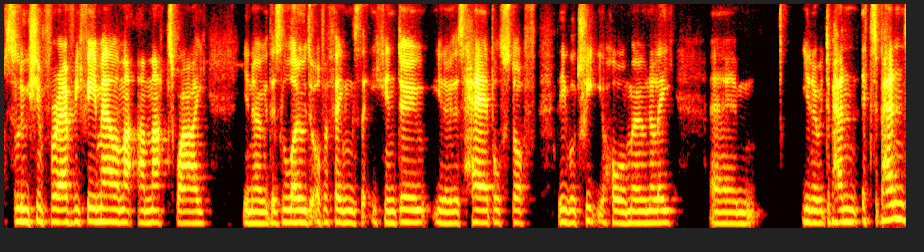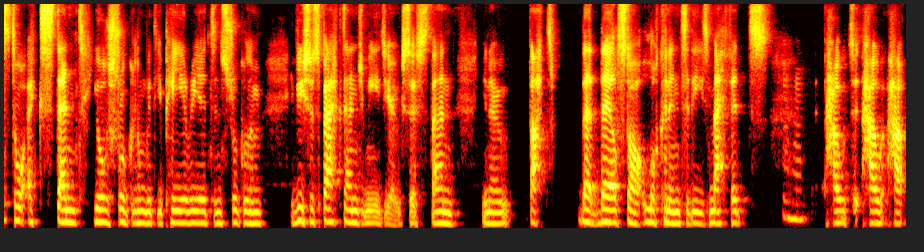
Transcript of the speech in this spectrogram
a solution for every female, and that, and that's why. You know, there's loads of other things that you can do. You know, there's herbal stuff. They will treat you hormonally. Um, you know, it depends. It depends to what extent you're struggling with your periods and struggling. If you suspect endometriosis, then you know that's that they'll start looking into these methods. Mm-hmm how to how how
